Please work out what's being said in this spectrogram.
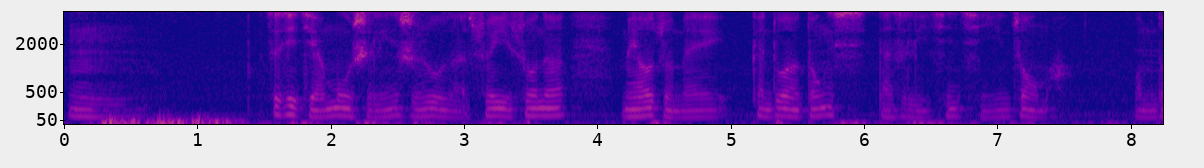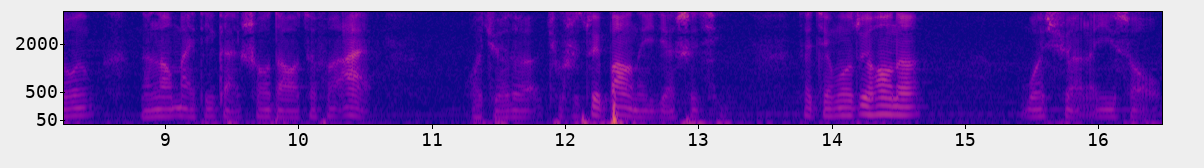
嗯，这期节目是临时录的，所以说呢，没有准备。更多的东西，但是礼轻情意重嘛，我们都能让麦迪感受到这份爱，我觉得就是最棒的一件事情。在节目的最后呢，我选了一首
